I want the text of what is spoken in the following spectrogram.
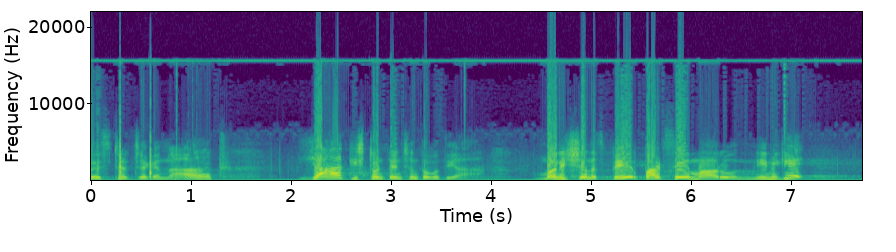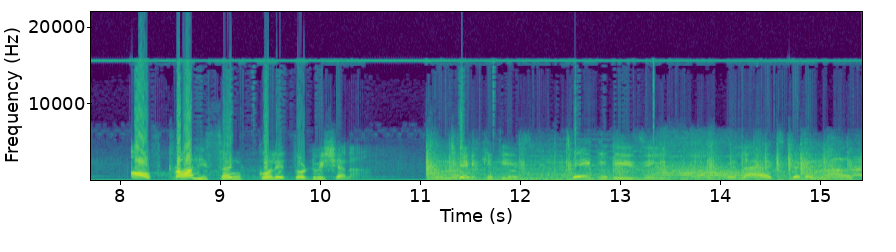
mister Jagannath ಯಾಕೆ ಇಷ್ಟೊಂದು ಟೆನ್ಷನ್ ತಗೋತೀಯ? ಮನುಷ್ಯನ ಸ್ಪೇರ್ ಪಾರ್ಟ್ಸೇ ಮಾರೋ ನಿನಗೆ ಆಫ್ಟರ್ ಆಲ್ ಈ ಸಣ್ಣ ಕೊಲೆ ದೊಡ್ಡ ವಿಷಯನ. Take it easy take it easy relax Jagannath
